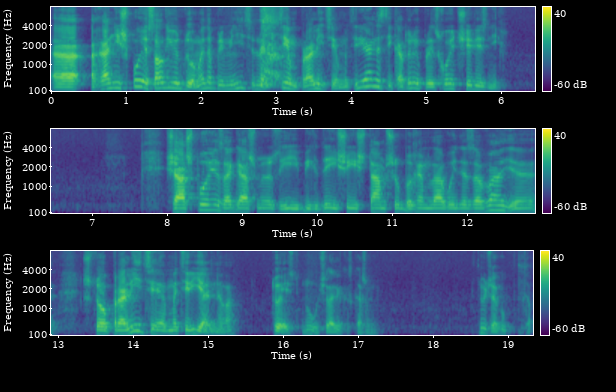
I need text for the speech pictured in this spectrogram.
Ганишпоя салью дом это применительно к тем пролитиям материальности, которые происходят через них. Шашпоя загашмюз и бигдейши и штамшу бхэм завая, что пролитие материального, то есть, ну, у человека, скажем, ну, человек там,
